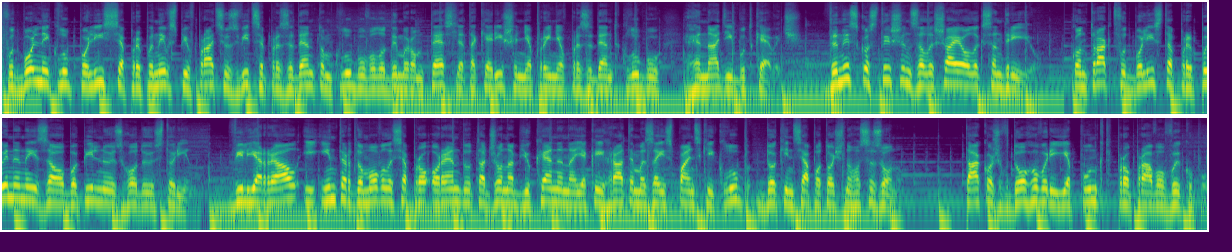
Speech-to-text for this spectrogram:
Футбольний клуб Полісся припинив співпрацю з віце-президентом клубу Володимиром Тесля. Таке рішення прийняв президент клубу Геннадій Буткевич. Денис Костишин залишає Олександрію. Контракт футболіста припинений за обопільною згодою сторін. Вільярреал і Інтер домовилися про оренду та Джона Б'юкенена, який гратиме за іспанський клуб до кінця поточного сезону. Також в договорі є пункт про право викупу.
